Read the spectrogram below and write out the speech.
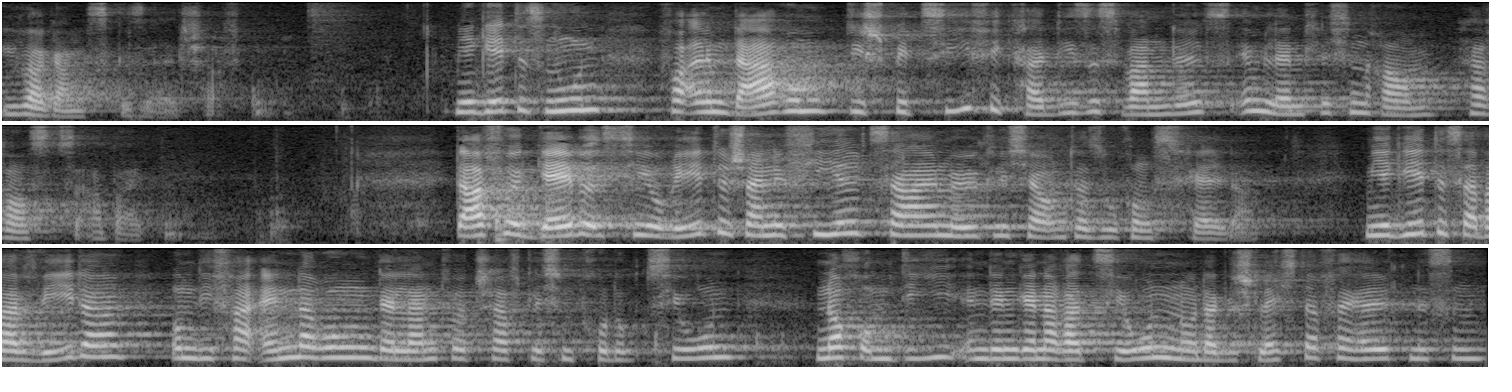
Übergangsgesellschaften. Mir geht es nun vor allem darum, die Spezifika dieses Wandels im ländlichen Raum herauszuarbeiten. Dafür gäbe es theoretisch eine Vielzahl möglicher Untersuchungsfelder. Mir geht es aber weder um die Veränderungen der landwirtschaftlichen Produktion noch um die in den Generationen oder Geschlechterverhältnissen,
